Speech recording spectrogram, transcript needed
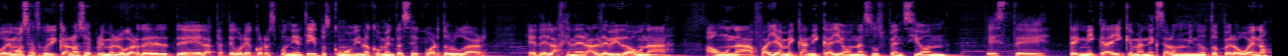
pudimos adjudicarnos el primer lugar de, la categoría correspondiente y pues como bien lo comentas el cuarto lugar eh, de la general debido a una a una falla mecánica y a una suspensión este técnica ahí que me anexaron un minuto. Pero bueno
